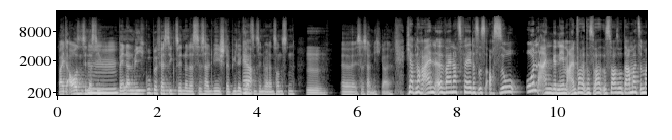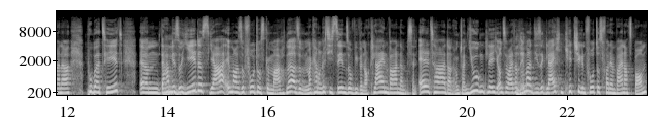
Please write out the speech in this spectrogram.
weit außen sind, dass die, wenn dann wirklich gut befestigt sind und dass das halt wirklich stabile Kerzen sind, weil ansonsten Hm. Äh, ist das halt nicht geil. Ich habe noch ein äh, Weihnachtsfeld, das ist auch so unangenehm einfach. Das war, das war so damals in meiner Pubertät. Ähm, da haben wir so jedes Jahr immer so Fotos gemacht. Ne? Also man kann richtig sehen, so wie wir noch klein waren, dann ein bisschen älter, dann irgendwann jugendlich und so weiter. Und immer diese gleichen kitschigen Fotos vor dem Weihnachtsbaum.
